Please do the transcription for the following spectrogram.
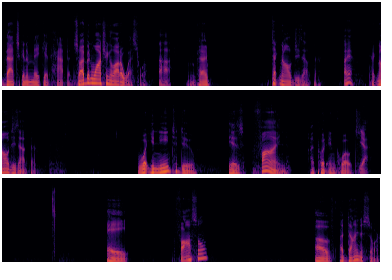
that's going to make it happen. So I've been watching a lot of Westworld. Uh huh. Okay. Technology's out there. Oh yeah. Technology's out there. What you need to do is find, I put in quotes, Yeah. a fossil of a dinosaur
